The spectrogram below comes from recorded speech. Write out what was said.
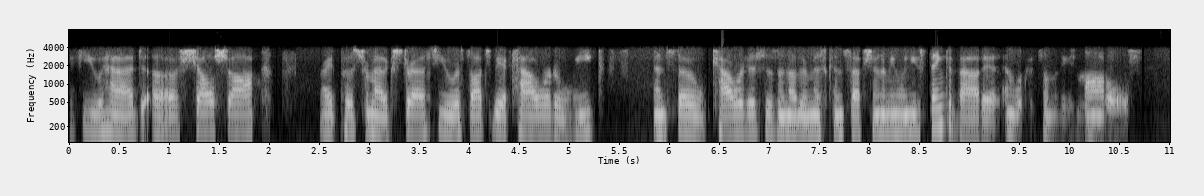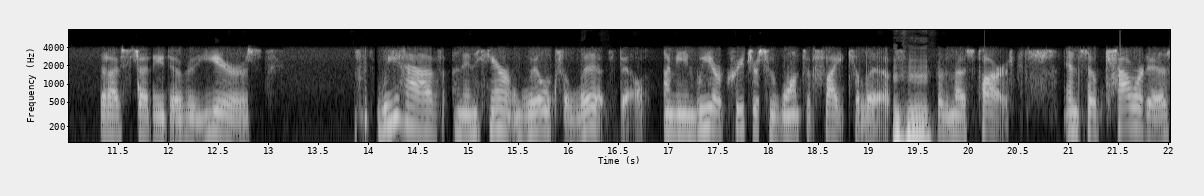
If you had uh, shell shock, right, post traumatic stress, you were thought to be a coward or weak. And so cowardice is another misconception. I mean, when you think about it and look at some of these models that I've studied over the years, we have an inherent will to live, Bill. I mean, we are creatures who want to fight to live Mm-hmm. for the most part. And so cowardice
